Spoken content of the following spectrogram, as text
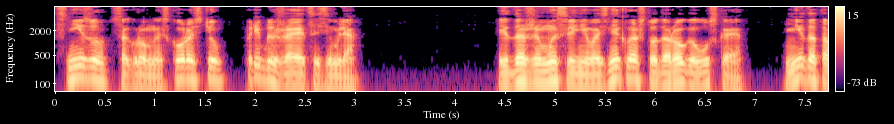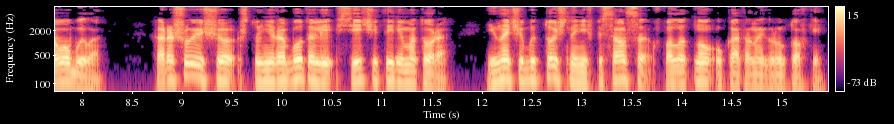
Снизу, с огромной скоростью, приближается земля. И даже мысли не возникло, что дорога узкая, не до того было. Хорошо еще, что не работали все четыре мотора, иначе бы точно не вписался в полотно укатанной грунтовки.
